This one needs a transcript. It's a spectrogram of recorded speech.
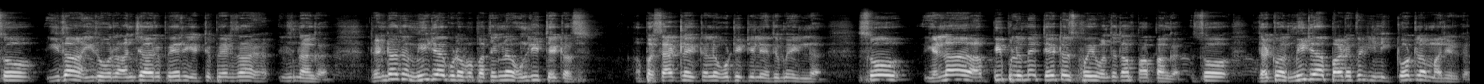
ஸோ இதான் இது ஒரு அஞ்சாறு பேர் எட்டு பேர் தான் இருந்தாங்க. ரெண்டாவது மீடியா கூட அப்போ பார்த்தீங்கன்னா ஒன்லி தேட்டர்ஸ் அப்போ சேட்டலைட்டில் ஓடிடியில் எதுவுமே இல்லை. ஸோ எல்லா பீப்புளுமே தேட்டர்ஸ் போய் வந்து தான் பார்ப்பாங்க. So that was media part of it இன்றைக்கி டோட்டலாக மாறி இருக்கு.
